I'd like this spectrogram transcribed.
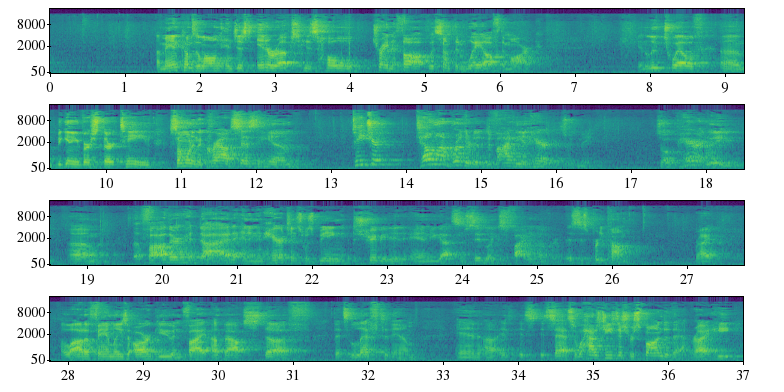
a man comes along and just interrupts his whole train of thought with something way off the mark. In Luke 12, um, beginning verse 13, someone in the crowd says to him, Teacher, tell my brother to divide the inheritance with me. So apparently, um, a father had died and an inheritance was being distributed, and you got some siblings fighting over it. This is pretty common, right? A lot of families argue and fight about stuff that's left to them, and uh, it, it's, it's sad. So, how does Jesus respond to that, right? He,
